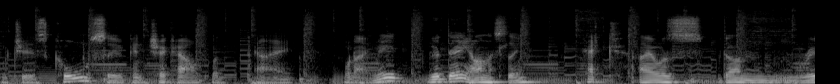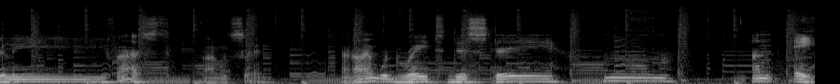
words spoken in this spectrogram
which is cool, so you can check out what I what I made. Good day, honestly. Heck, I was done really fast, I would say. And I would rate this day hmm, an 8.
